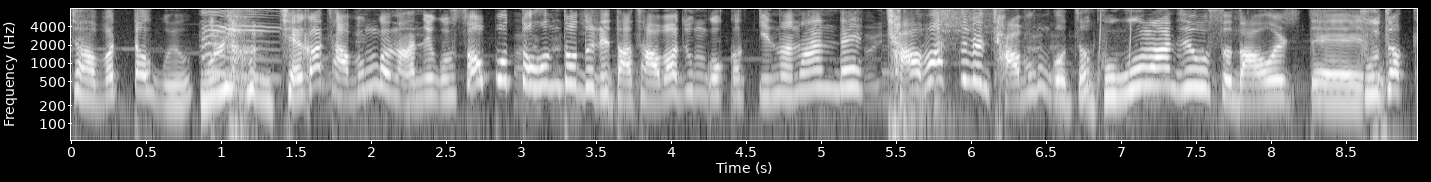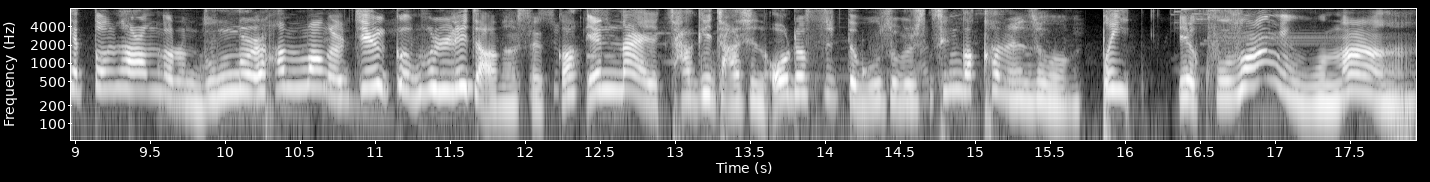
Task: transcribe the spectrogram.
잡았다고요? 물론 제가 잡은 건 아니고 서포터 헌터들이 다 잡아준 것 같기는 한데 잡았으면 잡은 거죠 고구마 지우스 나올 때 부적했던 사람들은 눈물 한 방울 찔끔 흘리지 않았을까? 옛날 자기 자신 어렸을 때 모습을 생각하면서 뿌이 얘 구상이구나.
